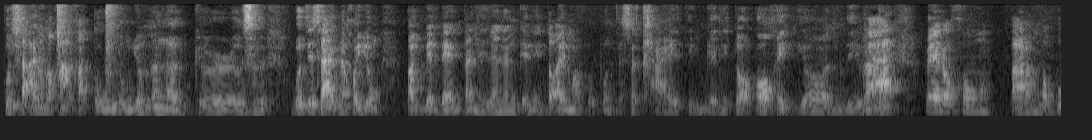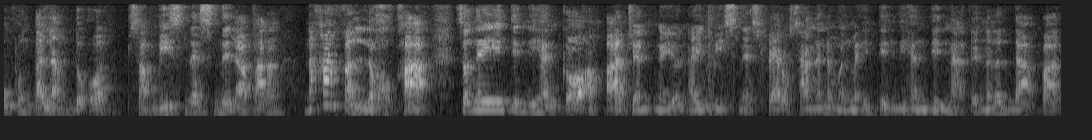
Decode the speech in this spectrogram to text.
kung saan makakatulong yung mga girls. Buti sana ko yung pagbebenta nila ng ganito ay mapupunta sa charity ganito. Okay yon di ba? Pero kung parang mapupunta lang doon sa business nila, parang nakakaloka. So, naiintindihan ko ang pageant ngayon ay business, pero sana naman maintindihan din natin na dapat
